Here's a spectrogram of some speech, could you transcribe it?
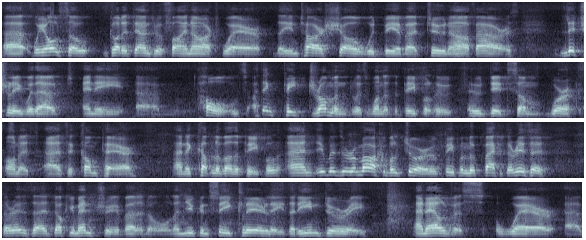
Uh, we also got it down to a fine art where the entire show would be about two and a half hours literally without any um, holes. I think Pete Drummond was one of the people who, who did some work on it as a compare, and a couple of other people. And it was a remarkable tour. People look back, there is a there is a documentary about it all, and you can see clearly that Ian Dury and Elvis were uh,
